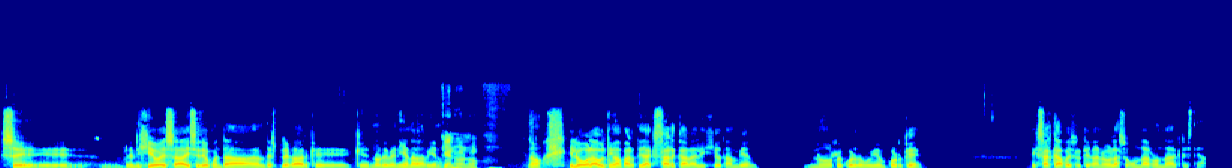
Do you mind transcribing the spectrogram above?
se eligió esa y se dio cuenta al desplegar que, que no le venía nada bien. Que no, ¿no? No. Y luego la última partida, Exarca la eligió también. No recuerdo muy bien por qué. Exarca fue el que ganó la segunda ronda a Cristian.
